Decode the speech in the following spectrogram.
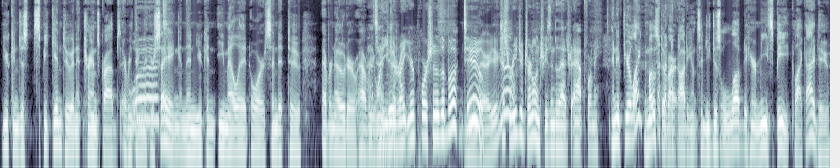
you can just speak into and it transcribes everything that you're saying. And then you can email it or send it to Evernote or however That's you want to you do could it. write your portion of the book mm, too. There you go. Just read your journal entries into that app for me. And if you're like most of our audience and you just love to hear me speak like I do,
